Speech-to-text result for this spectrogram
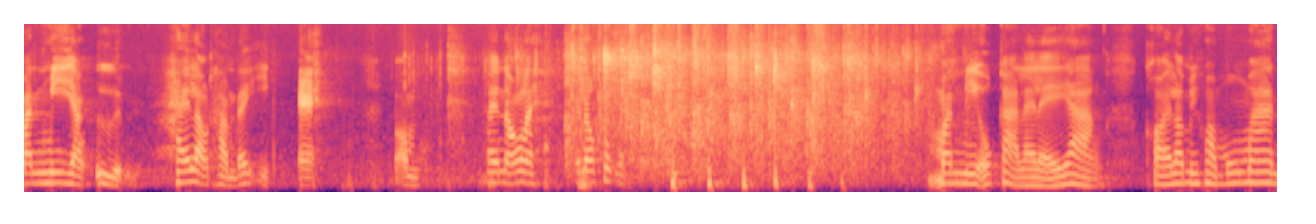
มันมีอย่างอื่นให้เราทำได้อีกเอ๊ะปอมให้น้องเลยให้น้องฝึกเลย มันมีโอกาสหลาย ๆ อย่าง ขอให้เรามีความมุ่งมั่น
